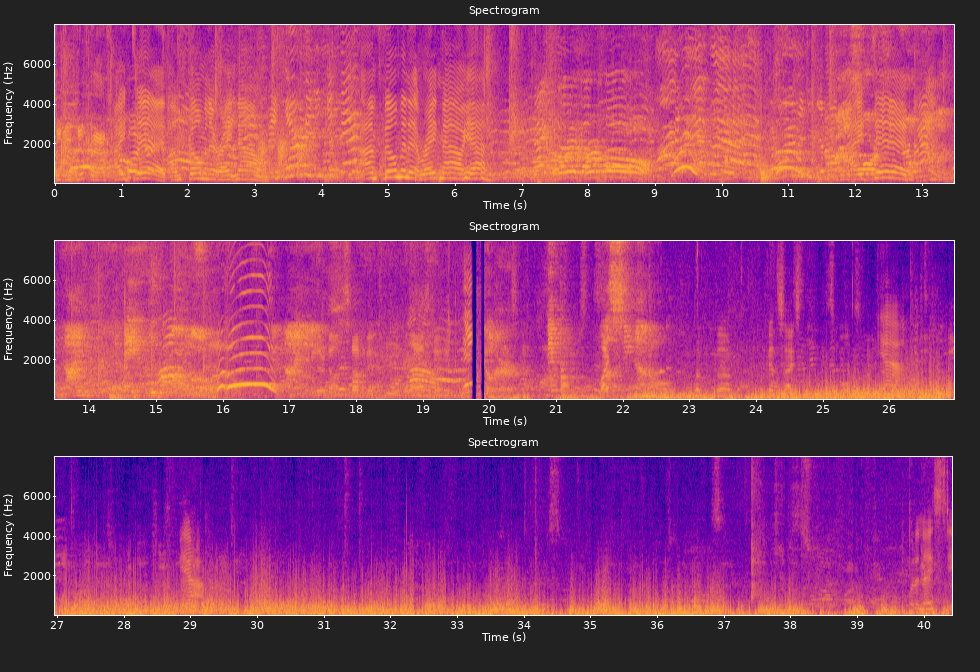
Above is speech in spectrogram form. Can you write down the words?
Did you get that? I did. I'm filming it right now. I'm filming it right now, yeah. I did.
